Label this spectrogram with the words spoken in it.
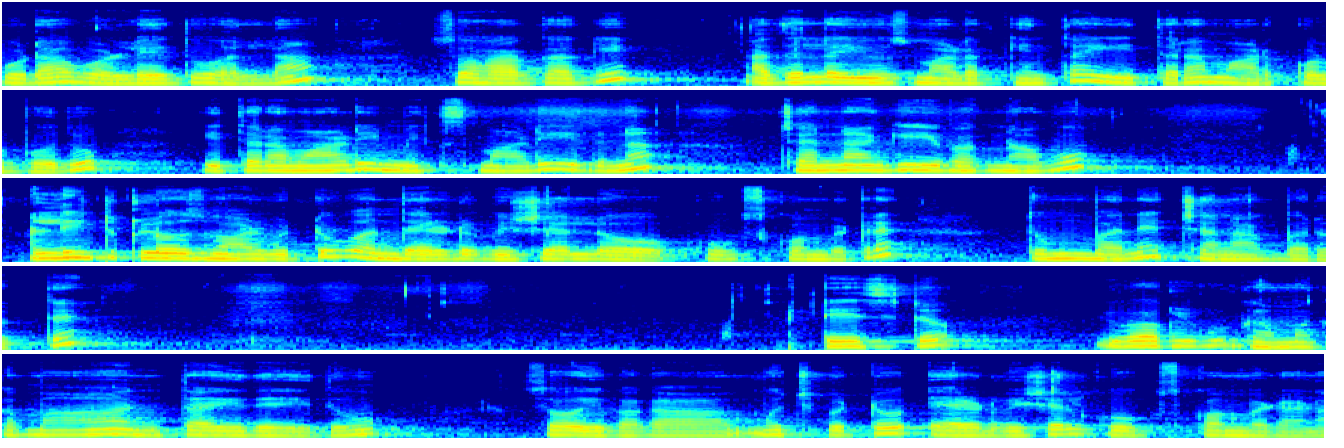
ಕೂಡ ಒಳ್ಳೆಯದು ಅಲ್ಲ. ಸೊ ಹಾಗಾಗಿ ಅದೆಲ್ಲ ಯೂಸ್ ಮಾಡೋಕ್ಕಿಂತ ಈ ಥರ ಮಾಡ್ಕೊಳ್ಬೋದು. ಈ ಥರ ಮಾಡಿ ಮಿಕ್ಸ್ ಮಾಡಿ ಇದನ್ನು ಚೆನ್ನಾಗಿ ಇವಾಗ ನಾವು ಲಿಡ್ ಕ್ಲೋಸ್ ಮಾಡಿಬಿಟ್ಟು ಒಂದೆರಡು ವಿಷಲ್ಲು ಕೂಗಿಸ್ಕೊಂಬಿಟ್ರೆ ತುಂಬಾ ಚೆನ್ನಾಗಿ ಬರುತ್ತೆ. ಟೇಸ್ಟು ಇವಾಗಲೂ ಘಮ ಘಮ ಅಂತ ಇದೆ ಇದು. ಸೊ ಇವಾಗ ಮುಚ್ಚಿಬಿಟ್ಟು ಎರಡು ವಿಷಲ್ ಕೂಗಿಸ್ಕೊಂಬಿಡೋಣ.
